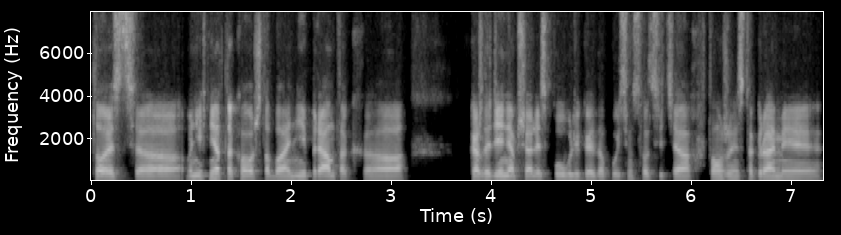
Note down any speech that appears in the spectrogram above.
То есть э, у них нет такого, чтобы они прям так э, каждый день общались с публикой, допустим, в соцсетях, в том же Инстаграме.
